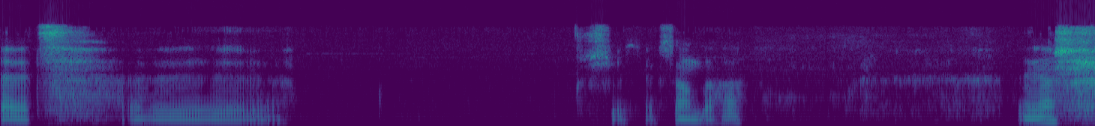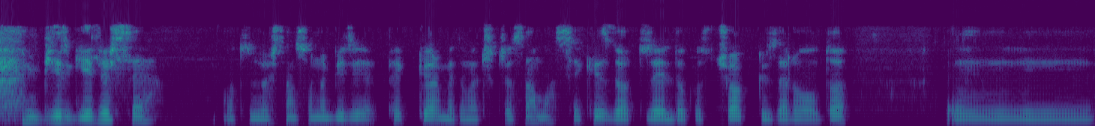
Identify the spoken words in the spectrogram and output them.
Evet. Ee, 180 daha. Eğer bir gelirse 35'ten sonra biri pek görmedim açıkçası ama 8459 çok güzel oldu. Ee,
